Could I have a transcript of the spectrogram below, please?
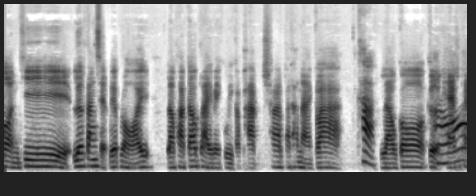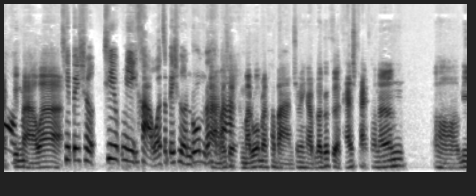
ตอนที่เลือกตั้งเสร็จเรียบร้อย แล้วพรรคก้าวไกลไปคุยกับพรรคชาติพัฒนากล้าค่ะแล้วก็เกิดอ๋อแฮชแท็กขึ้นมาว่าที่ไปเชิญที่มีข่าวว่าจะไปเชิญร่วมรัฐอ่าบาไม่ลใช่มาร่วมรัฐบาลใช่ไหมครับแล้วก็เกิดแฮชแท็กตอนนั้นเอ่อมี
